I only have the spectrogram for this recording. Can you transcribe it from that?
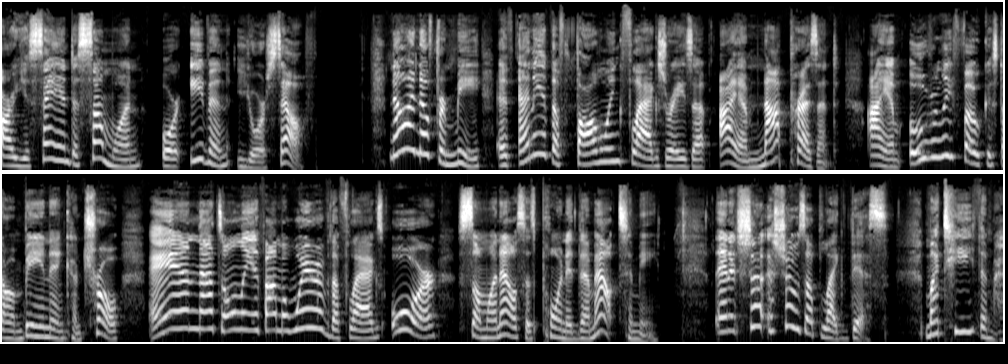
are you saying to someone or even yourself? Now I know for me, if any of the following flags raise up, I am not present. I am overly focused on being in control, and that's only if I'm aware of the flags or someone else has pointed them out to me. And it, sh- it shows up like this My teeth and my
